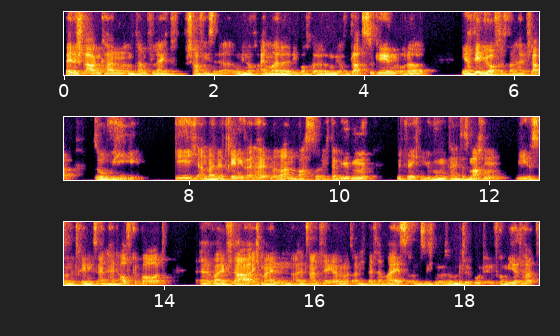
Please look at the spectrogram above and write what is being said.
Bälle schlagen kann und dann vielleicht schaffe ich es irgendwie noch einmal die Woche irgendwie auf den Platz zu gehen oder je nachdem, wie oft das dann halt klappt. So, wie gehe ich an meine Trainingseinheiten ran? Was soll ich da üben? Mit welchen Übungen kann ich das machen? Wie ist so eine Trainingseinheit aufgebaut? Äh, weil klar, ich meine, als Anfänger, wenn man es auch nicht besser weiß und sich nur so mittelgut informiert hat,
